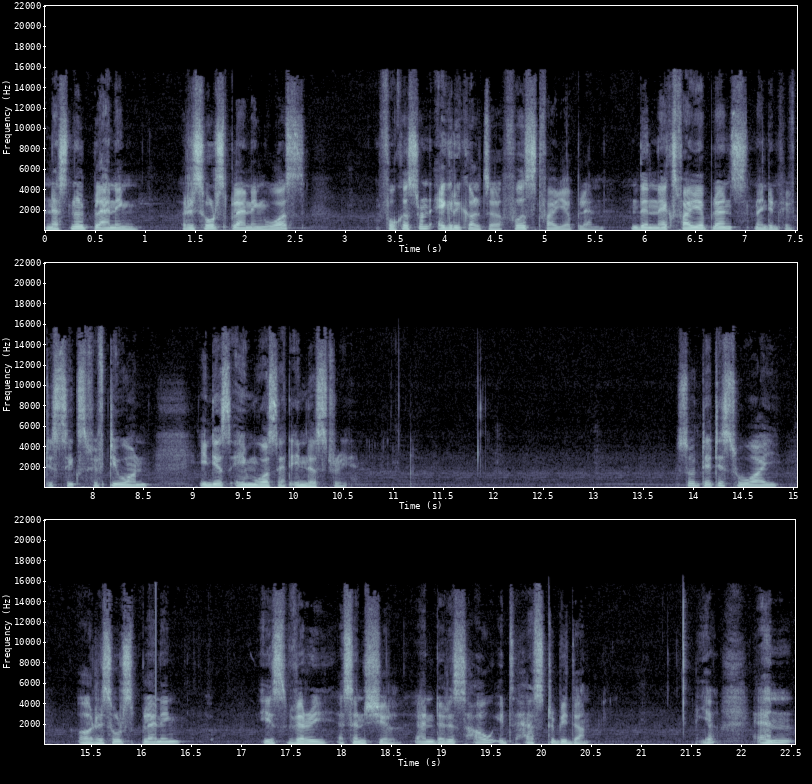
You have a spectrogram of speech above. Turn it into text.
national planning resource planning was focused on agriculture first five year plan. The next five year plans 1956 51 india's aim was at industry. So that is why uh, resource planning is very essential and that is how it has to be done. Yeah? And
